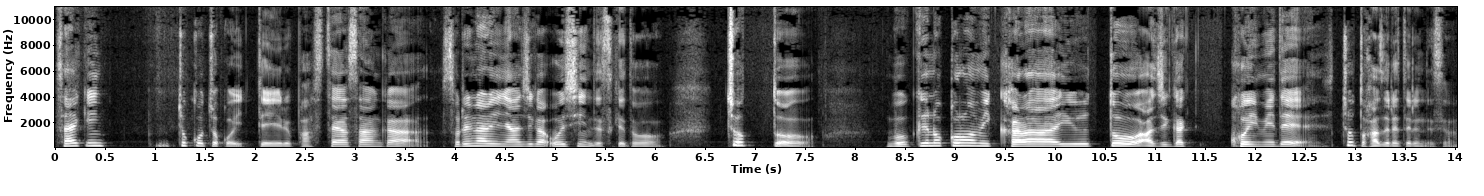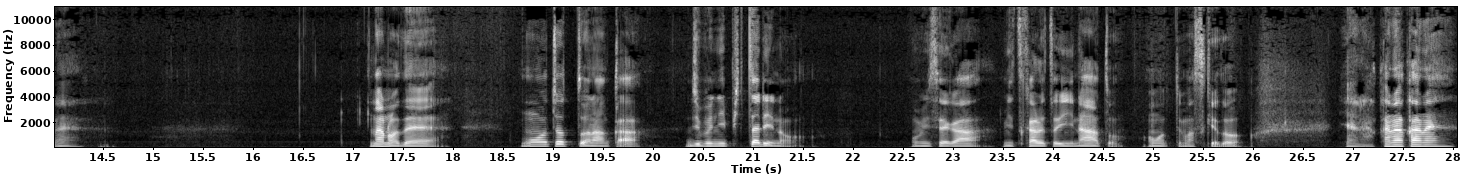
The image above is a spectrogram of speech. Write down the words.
最近、ちょこちょこ行っているパスタ屋さんが、それなりに味が美味しいんですけど、ちょっと、僕の好みから言うと味が濃いめで、ちょっと外れてるんですよね。なので、もうちょっとなんか、自分にぴったりのお店が見つかるといいなと思ってますけど、いや、なかなかね、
